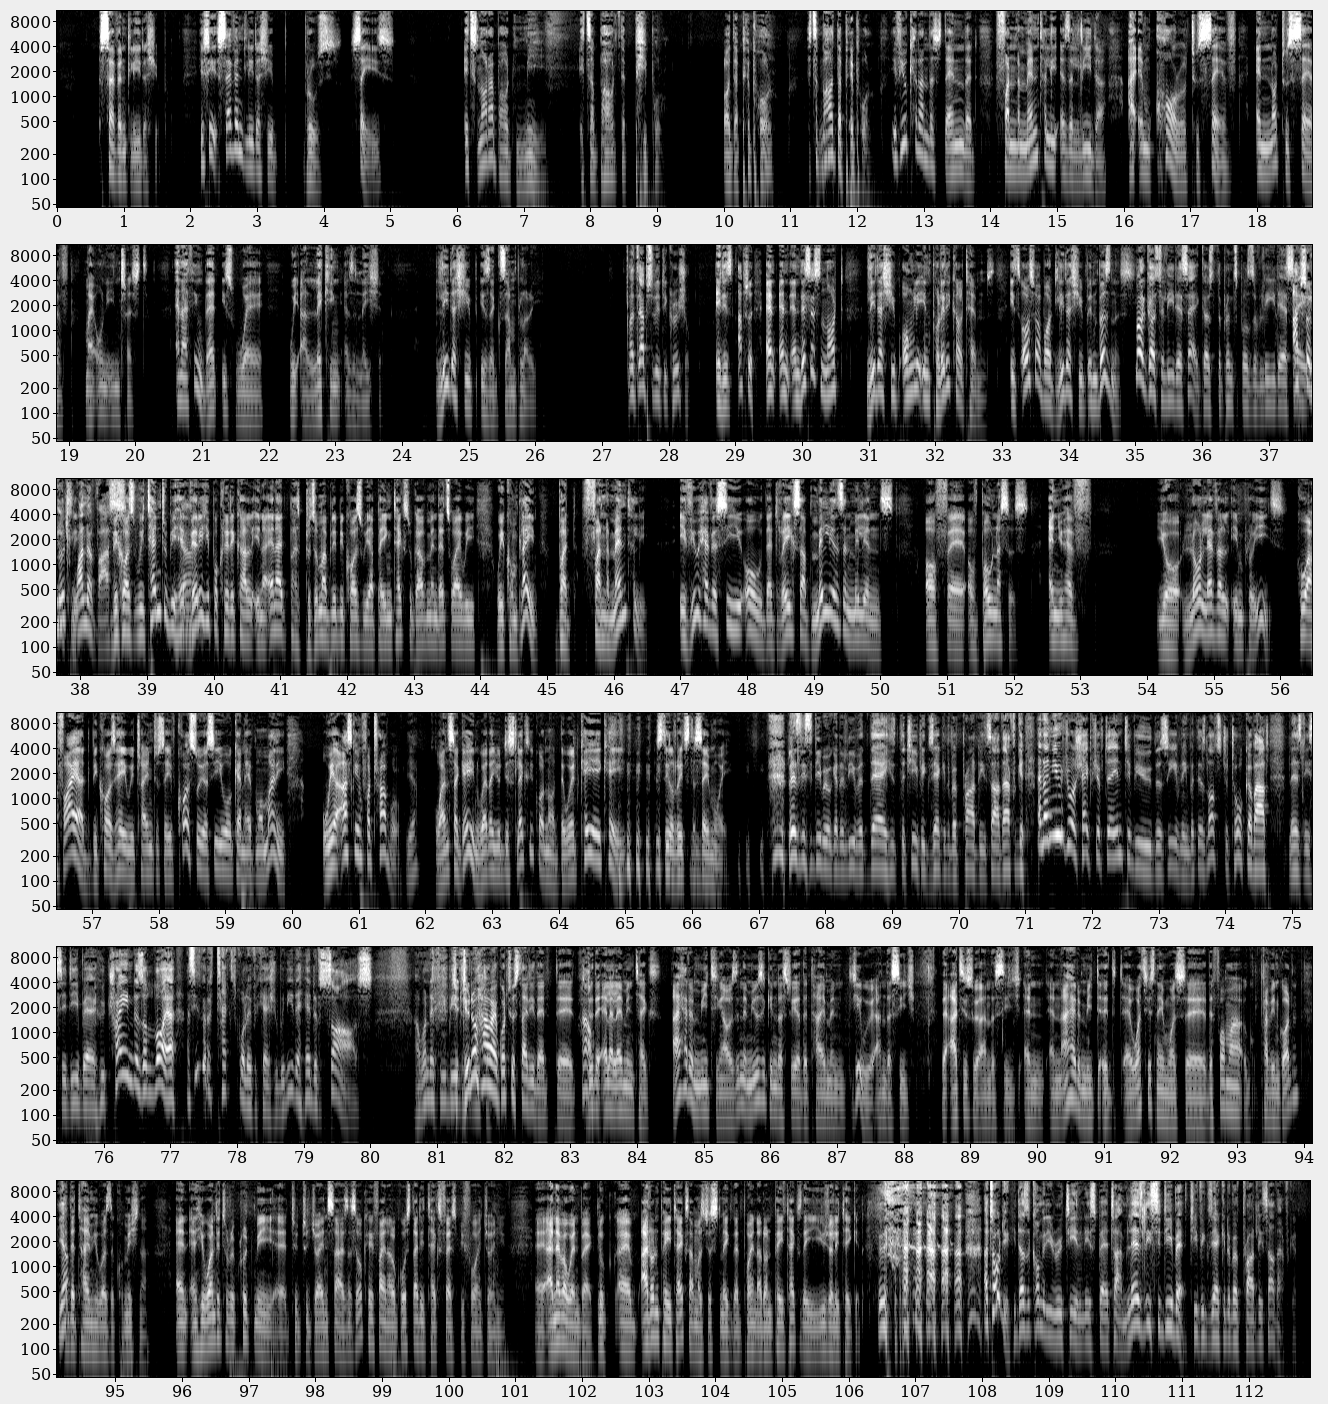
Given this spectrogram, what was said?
servant leadership. You see, servant leadership, Bruce says, it's not about me, it's about the people or the people. It's about the people. If you can understand that fundamentally as a leader, I am called to serve and not to serve my own interest. And I think that is where we are lacking as a nation. Leadership is exemplary. That's absolutely crucial. It is absolutely, and, and, and this is not leadership only in political terms. It's also about leadership in business. Well, it goes to Lead SA. It goes to the principles of Lead SA. Absolutely, Each one of us. because we tend to be Yeah. very hypocritical in, our, and I, presumably because we are paying tax to government, that's why we we complain. But fundamentally, if you have a CEO that rakes up millions and millions of uh, of bonuses, and you have your low level employees who are fired because hey we're trying to save costs so your ceo can have more money we are asking for trouble Yeah. once again whether you're dyslexic or not the word kak still reads the same way Leslie Sedibe, we're going to leave it there. He's the chief executive of Proudly South African. An unusual shapeshifter interview this evening, but there's lots to talk about. Leslie Sedibe, who trained as a lawyer, as he's got a tax qualification. We need a head of SARS. I wonder if he'd be. do, do you know how in i got to study that uh, do the llm in tax I had a meeting. I was in the music industry at the time, and gee, we were under siege. The artists were under siege, and and I had a meet. Uh, uh, what's his name was uh, the former Pravin Gordhan. Yeah. At the time, he was the commissioner, and and he wanted to recruit me uh, to to join SARS. I said, okay, fine, I'll go study tax first before I join you. Uh, I never went back. Look, uh, I don't pay tax. I must just make that point. I don't pay tax. They usually take it. I told you, he does a comedy routine in his spare time. Leslie Sedibe, Chief Executive of Proudly South African.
